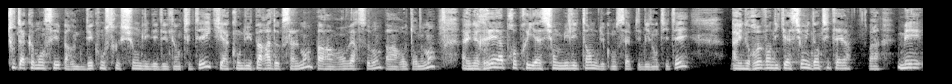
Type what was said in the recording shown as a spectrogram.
tout a commencé par une déconstruction de l'idée d'identité qui a conduit paradoxalement, par un renversement, par un retournement, à une réappropriation militante du concept d'identité, à une revendication identitaire. Voilà. Mais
